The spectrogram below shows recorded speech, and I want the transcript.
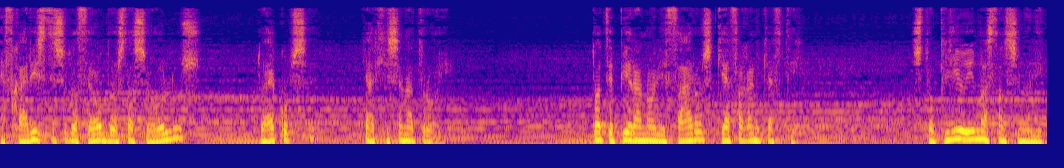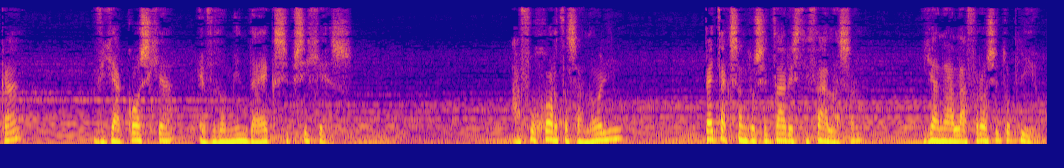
ευχαρίστησε το Θεό μπροστά σε όλους, το έκοψε και άρχισε να τρώει. Τότε πήραν όλοι θάρρος και έφαγαν και αυτοί. Στο πλοίο ήμασταν συνολικά 276 ψυχές. Αφού χόρτασαν όλοι, πέταξαν το σιτάρι στη θάλασσα για να αλαφρώσει το πλοίο.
